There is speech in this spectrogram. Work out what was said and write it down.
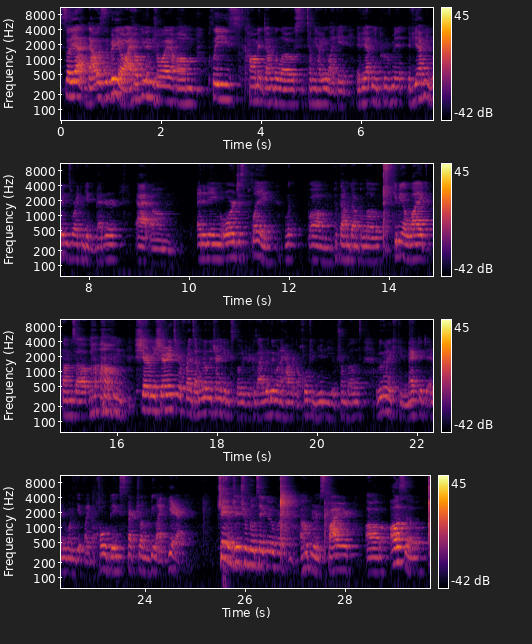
So yeah, that was the video. I hope you enjoy. Um, please comment down below. Tell me how you like it. If you have any improvement, if you have any ways where I can get better at um, editing or just playing, um, put down down below. Give me a like, thumbs up, um, share me, share it to your friends. I'm really trying to get exposure because I really want to have like a whole community of trombones. I really want to get connected to everyone, and get like a whole big spectrum, and be like, yeah, JMJ trombone takeover. I hope you're inspired. Um, also,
